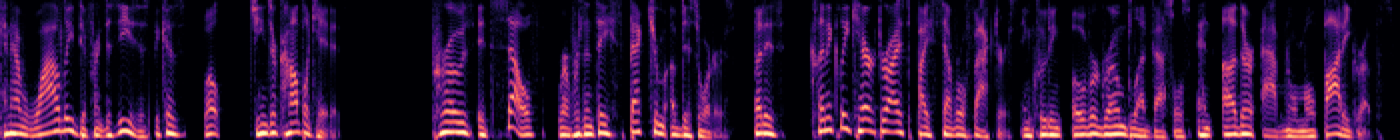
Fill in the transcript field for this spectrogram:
can have wildly different diseases because, well, genes are complicated. PROS itself represents a spectrum of disorders, but is clinically characterized by several factors, including overgrown blood vessels and other abnormal body growths.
